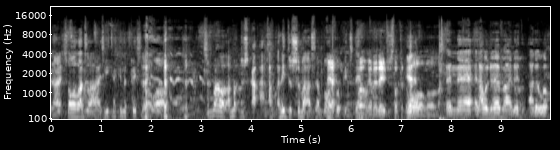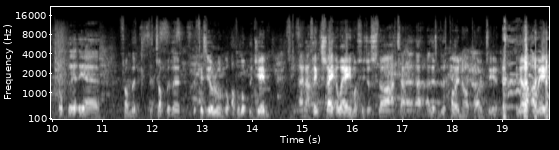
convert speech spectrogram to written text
right? So all the lads are like, is he taking the piss or what? I said, well, I'm not just, I, I, I need to. I said, I'm bored Yeah. fucking What still. I'm going to do, just look at the Yeah. wall or... And uh, and Alan Irvine had, had a look up the uh, from the, the top of the, the physio room, a look the gym, and I think straight away he must have just thought, I, I, I, there's, there's probably no point here. You know what I mean?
